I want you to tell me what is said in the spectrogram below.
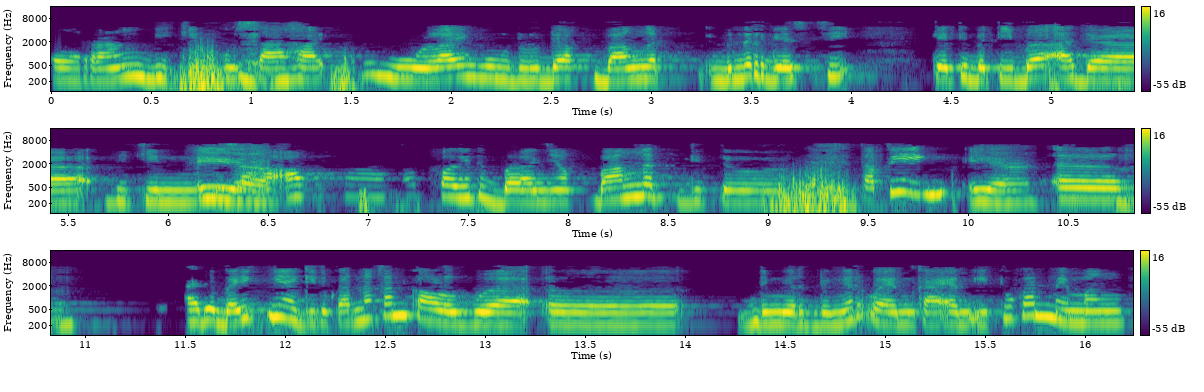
orang bikin usaha itu mulai membludak banget, bener gak sih? Kayak tiba-tiba ada bikin iya. usaha apa, apa itu banyak banget gitu. Tapi iya. uh, ada baiknya gitu, karena kan kalau gue uh, dengar-dengar UMKM itu kan memang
